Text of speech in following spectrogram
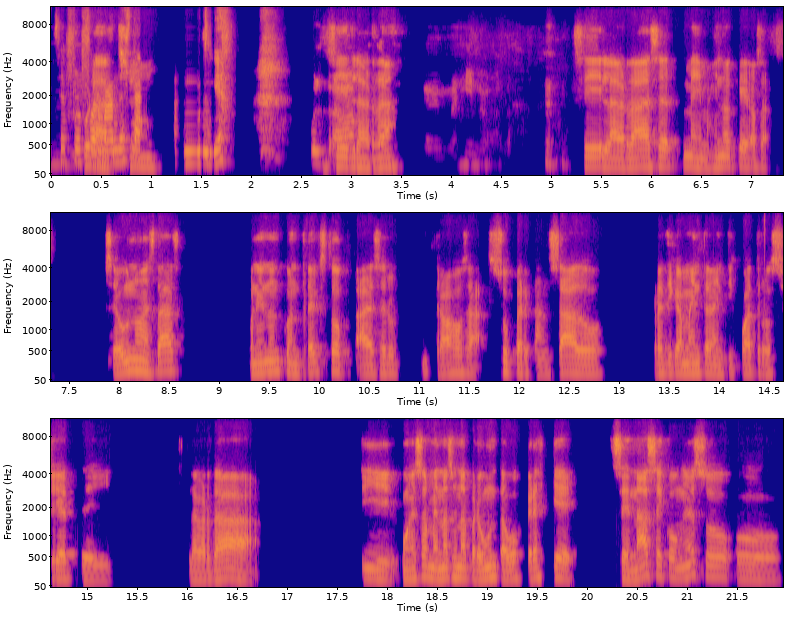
se fue formando esta familia. Sí, la verdad. Sí, la verdad, me imagino que, o sea, según nos estás poniendo en contexto, ha de ser un trabajo, o súper cansado, prácticamente 24/7 y la verdad, y con esa me nace una pregunta, ¿vos crees que se nace con eso o,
